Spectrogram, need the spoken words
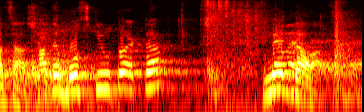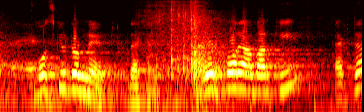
আচ্ছা সাথে মসকিউটো একটা নেট দেওয়া। মসকিউটো নেট দেখেন। এরপরে আবার কি? একটা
